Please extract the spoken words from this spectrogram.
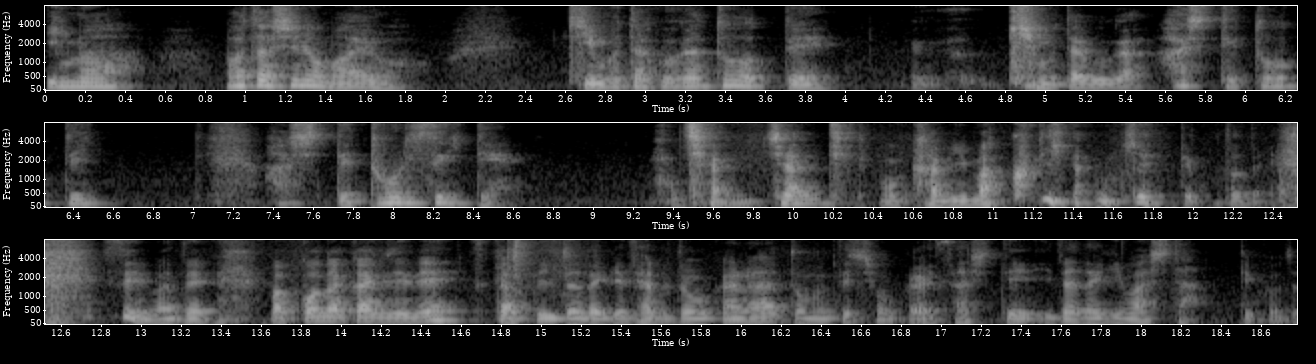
今私の前をキムタクが通ってキムタクが走って通って走って通り過ぎてちゃんちゃんってもう噛みまくりやんけってことですいません、まあ、こんな感じでね使っていただけたらどうかなと思って紹介させていただきました。ということ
